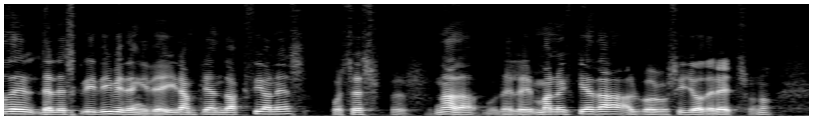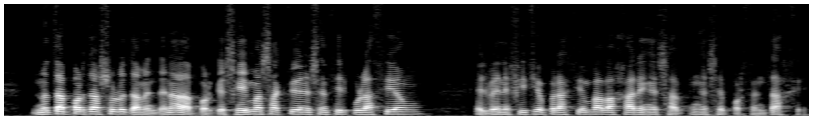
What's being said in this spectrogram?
del script dividend y de ir ampliando acciones, pues es pues, nada, de la mano izquierda al bolsillo derecho, ¿no? No te aporta absolutamente nada, porque si hay más acciones en circulación, el beneficio por acción va a bajar en, ese porcentaje.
